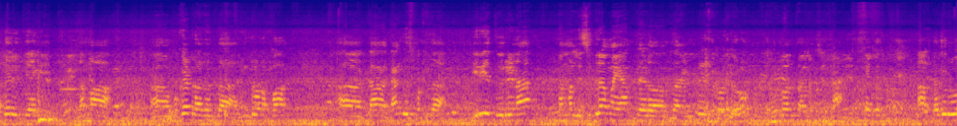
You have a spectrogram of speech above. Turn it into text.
ಅದೇ ರೀತಿಯಾಗಿ ನಮ್ಮ ಮುಖಂಡರಾದಂಥ ವೆಂಕಟರಮಣಪ್ಪ ಕಾಂಗ್ರೆಸ್ ಪಕ್ಷದ ಹಿರಿಯ ಧುರೀಣ ನಮ್ಮಲ್ಲಿ ಸಿದ್ದರಾಮಯ್ಯ ಅಂತ ಹೇಳುವಂಥ ತಗರು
